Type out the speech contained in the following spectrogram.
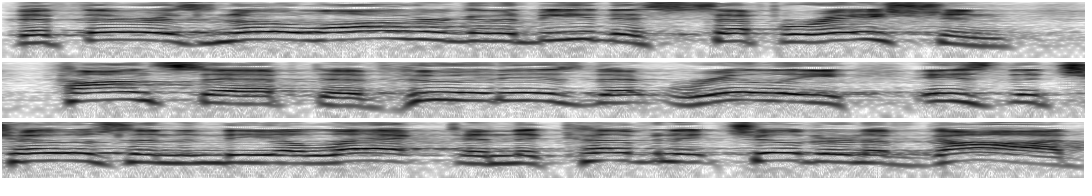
that there is no longer going to be this separation concept of who it is that really is the chosen and the elect and the covenant children of God,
